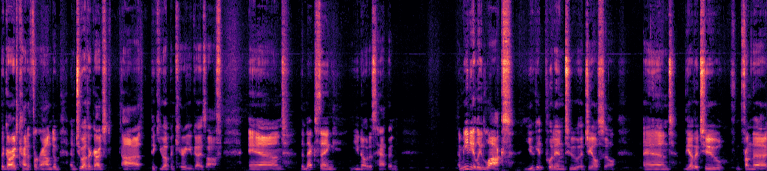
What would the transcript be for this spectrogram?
the guards kind of surround him, and two other guards uh, pick you up and carry you guys off. And the next thing you notice happen immediately locks. You get put into a jail cell, and the other two from the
